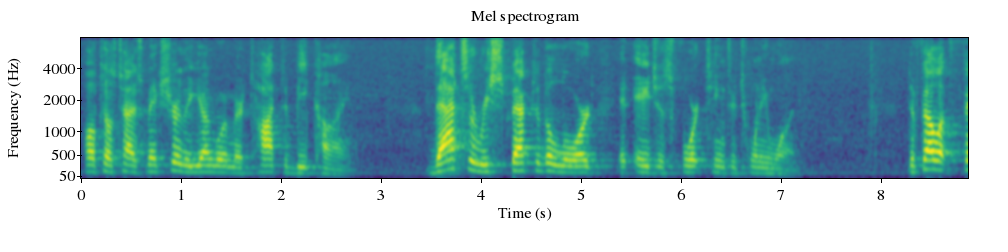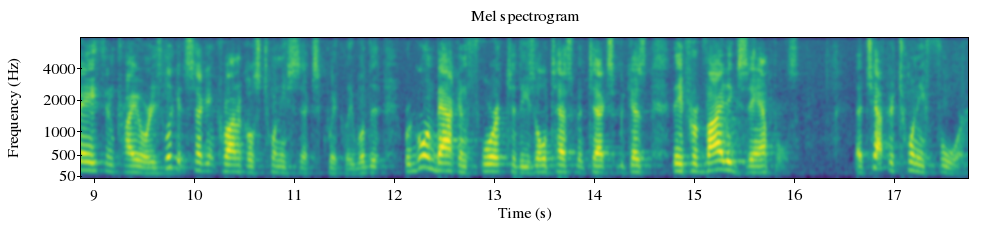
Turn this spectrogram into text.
Paul tells Titus, make sure the young women are taught to be kind. That's a respect to the Lord at ages 14 through 21 develop faith and priorities. Look at 2 Chronicles 26 quickly. we we are going back and forth to these Old Testament texts because they provide examples. Uh, chapter 24.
